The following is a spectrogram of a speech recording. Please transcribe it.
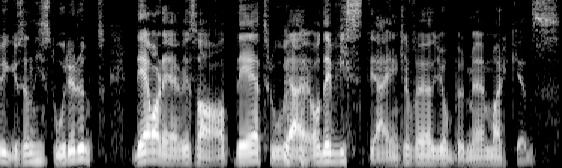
bygges en historie rundt. Det var det vi sa. at det tror vi er, Og det visste jeg egentlig, for jeg jobber med markeds...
